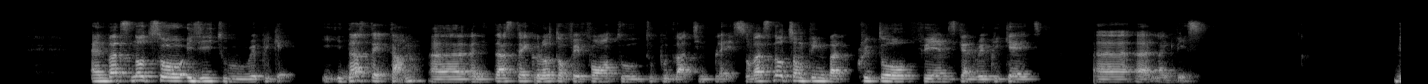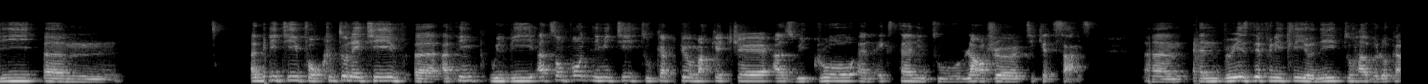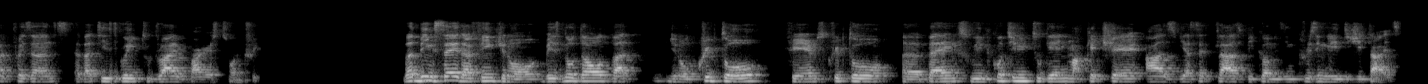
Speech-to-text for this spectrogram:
And that's not so easy to replicate. It, does take time uh, and it does take a lot of effort to, to put that in place. So that's not something that crypto firms can replicate uh, uh, like this. The um, ability for crypto native, uh, I think, will be at some point limited to capture market share as we grow and extend into larger ticket size. Um, and there is definitely a need to have a local presence that is going to drive barriers to entry. That being said, I think you know there's no doubt that you know crypto firms, crypto uh, banks will continue to gain market share as the asset class becomes increasingly digitized.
